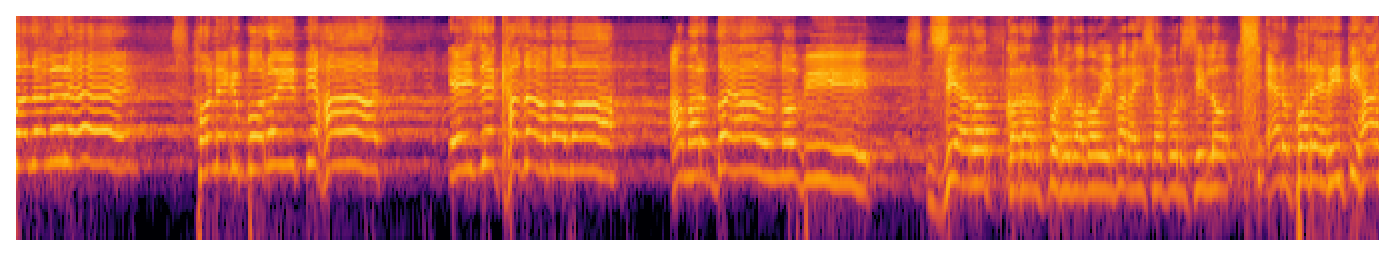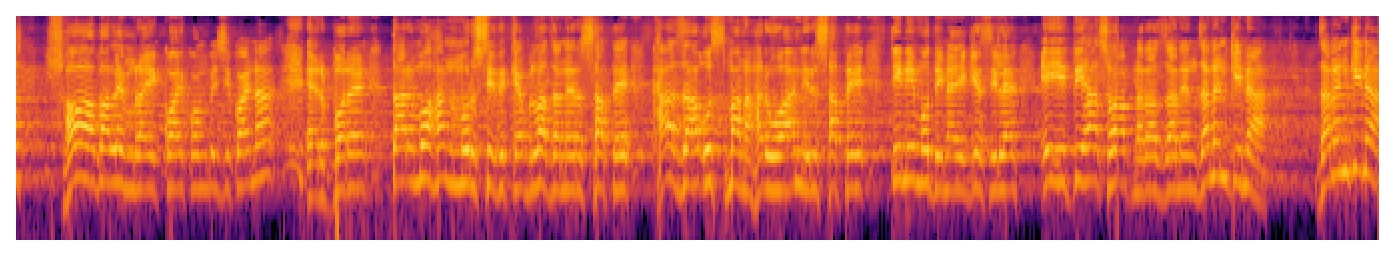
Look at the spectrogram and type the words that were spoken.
বাজানে রে, অনেক বড় ইতিহাস। এই যে খাজা বাবা, আমার দয়াল নবীর জিয়ারত করার পরে বাবা ওইবার আইসা পড়ছিল। এরপরের ইতিহাস সব আলেমরাই কয়, কম বেশি কয় না? এরপরে তার মহান মুর্শিদ কেবলাজানের সাথে, খাজা উসমান হারুয়ানির সাথে তিনি মদিনায় গেছিলেন। এই ইতিহাসও আপনারা জানেন জানেন কি না? জানেন কি না?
